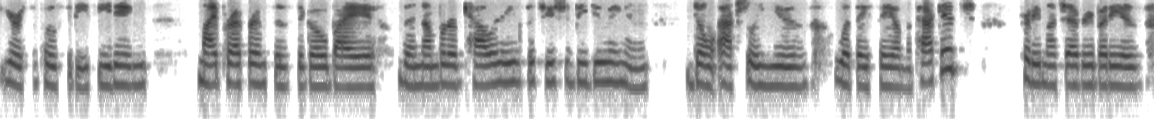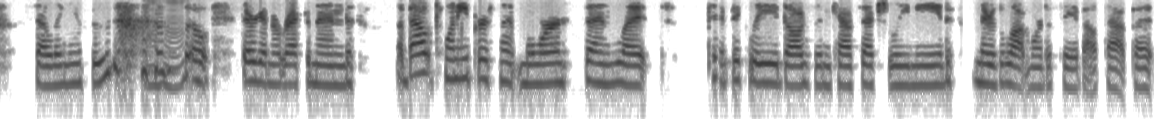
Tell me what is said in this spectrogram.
you're supposed to be feeding, my preference is to go by the number of calories that you should be doing and don't actually use what they say on the package. Pretty much everybody is selling you food. Mm-hmm. so they're going to recommend about 20% more than what typically dogs and cats actually need. And there's a lot more to say about that, but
